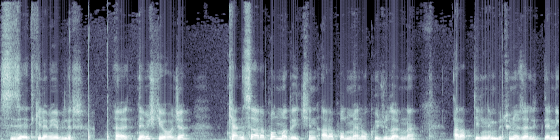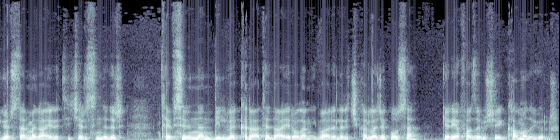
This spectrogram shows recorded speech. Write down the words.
sizi etkilemeyebilir. Evet demiş ki hoca Kendisi Arap olmadığı için Arap olmayan okuyucularına Arap dilinin bütün özelliklerini gösterme gayreti içerisindedir. Tefsirinden dil ve kıraate dair olan ibareleri çıkarılacak olsa geriye fazla bir şey kalmadı görülür.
